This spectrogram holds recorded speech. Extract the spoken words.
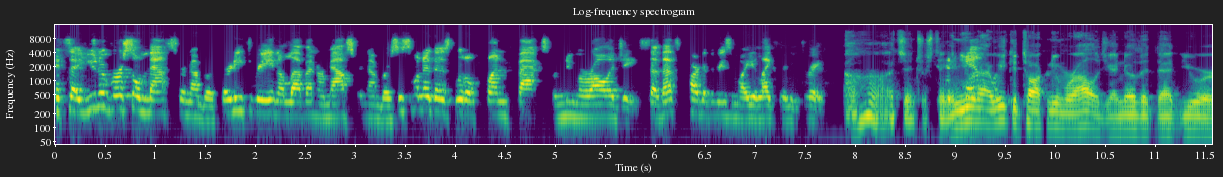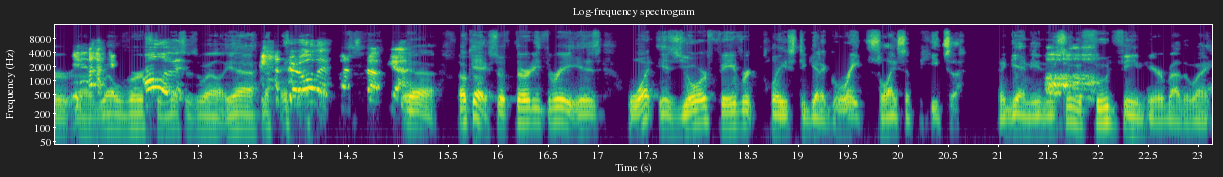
it's a universal master number. 33 and 11 are master numbers. It's one of those little fun facts from numerology. So that's part of the reason why you like 33. Oh, that's interesting. And you and I, we could talk numerology. I know that that you are uh, yeah, well versed in this it. as well. Yeah. all that fun stuff. Yeah. Yeah. Okay. So 33 is what is your favorite place to get a great slice of pizza? Again, you're oh. seeing a food theme here, by the way.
